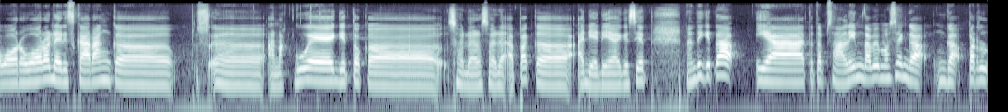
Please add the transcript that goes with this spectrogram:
woro-woro dari sekarang ke eh, anak gue gitu ke saudara-saudara apa ke adik-adik gesit nanti kita ya tetap salim tapi maksudnya nggak nggak perlu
